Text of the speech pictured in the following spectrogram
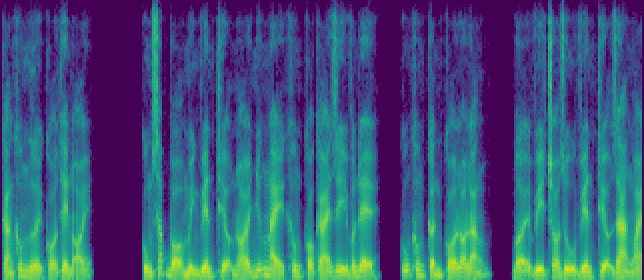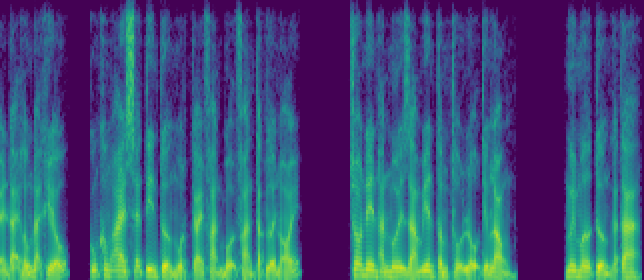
càng không người có thể nói. Cùng sắp bỏ mình viên thiệu nói những này không có cái gì vấn đề, cũng không cần có lo lắng, bởi vì cho dù viên thiệu ra ngoài đại hống đại khiếu, cũng không ai sẽ tin tưởng một cái phản bội phản tặc lời nói. Cho nên hắn mới dám yên tâm thổ lộ tiếng lòng. Ngươi mơ tưởng gà ta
